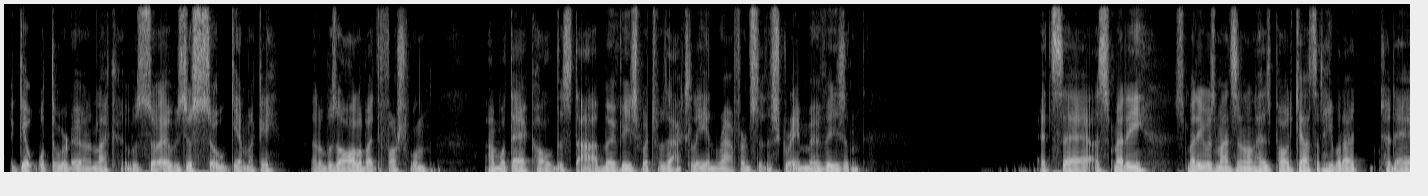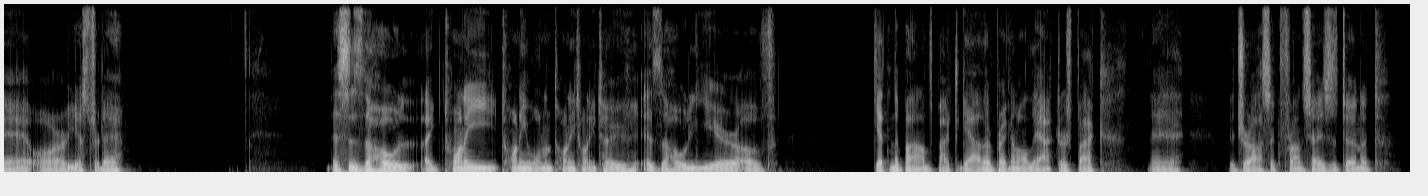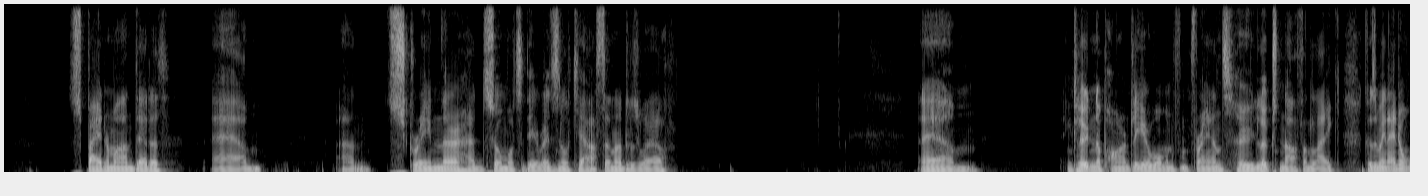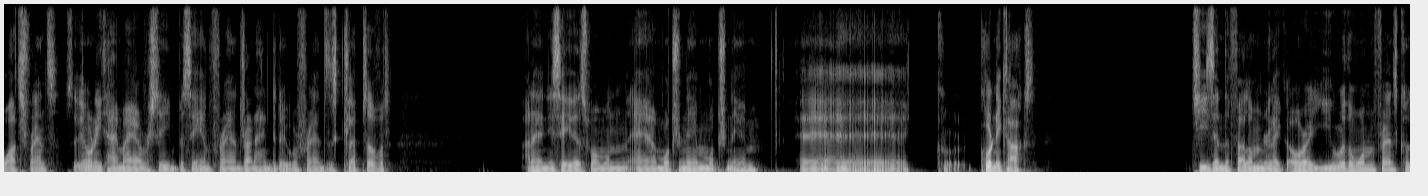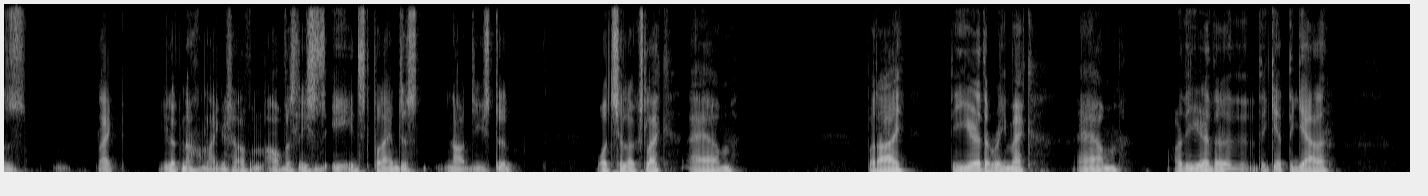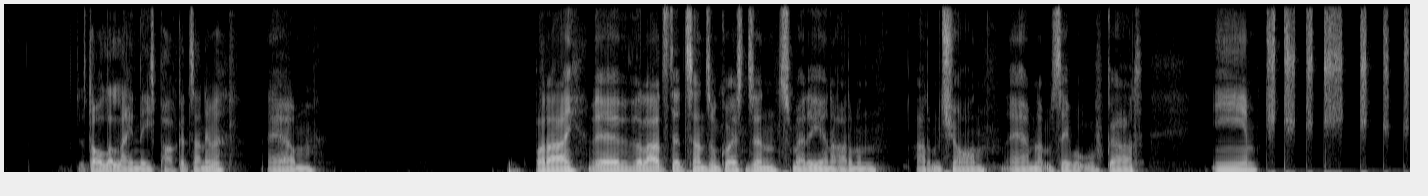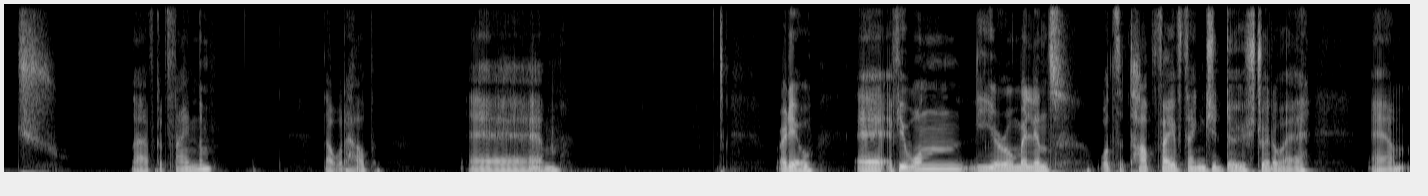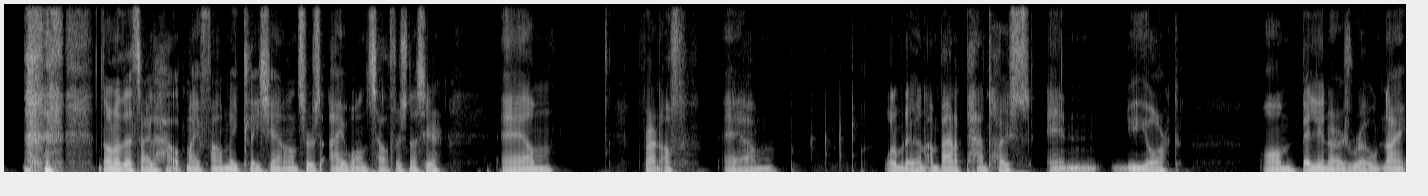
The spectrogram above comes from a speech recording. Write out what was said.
I get what they were doing. Like it was so it was just so gimmicky, and it was all about the first one and what they called the stab movies, which was actually in reference to the Scream movies. And it's uh, as Smitty Smitty was mentioning on his podcast that he put out today or yesterday. This is the whole like twenty twenty one and twenty twenty two is the whole year of getting the bands back together, bringing all the actors back. Uh, the Jurassic franchise is doing it. Spider Man did it. Um, and Scream there had so much of the original cast in it as well. Um, including apparently your woman from Friends who looks nothing like. Because I mean, I don't watch Friends, so the only time I ever see seeing Friends or anything to do with Friends is clips of it. And then you see this woman, um, what's her name? What's her name? Uh, Courteney Cox. She's in the film. You're like, all right, you were the one in Friends because, like, you look nothing like yourself, and obviously she's aged, but I'm just not used to what she looks like. Um, but I, the year the remake, um, or the year the they get together, just all align these pockets anyway. Um, but I, the the lads did send some questions in, Smitty and Adam and Adam and Sean. Um, let me see what we've got. Um, I've got find them. That would help. Um, radio. Uh, if you won the Euro Millions, what's the top five things you'd do straight away? Um, none of this I'll help my family cliche answers. I want selfishness here. Um, fair enough. Um, what am I doing? I'm buying a penthouse in New York on Billionaires Row. Now,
